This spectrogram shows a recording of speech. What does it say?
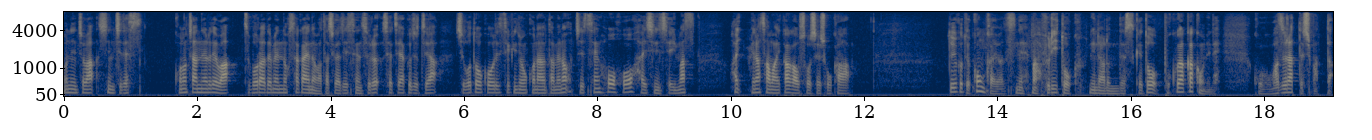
こんにちは、しんちです。このチャンネルでは、ズボラでめんどくさがいの私が実践する節約術や仕事を効率的に行うための実践方法を配信しています。はい、皆様いかがお過ごしでしょうかということで、今回はですね、まあ、フリートークになるんですけど、僕が過去にね、こう、患ってしまった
